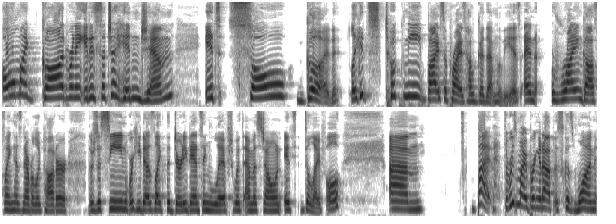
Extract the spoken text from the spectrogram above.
Oh my god, Renee, it is such a hidden gem. It's so good. Like it's took me by surprise how good that movie is. And Ryan Gosling has never looked hotter. There's a scene where he does like the dirty dancing lift with Emma Stone. It's delightful. Um but the reason why I bring it up is because one,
